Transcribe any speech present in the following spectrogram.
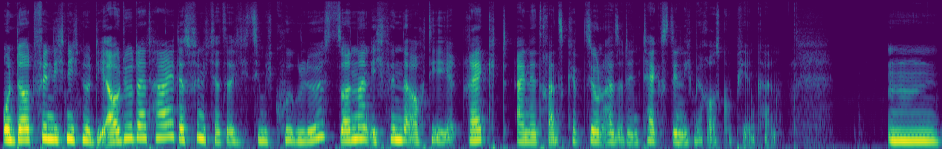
Und dort finde ich nicht nur die Audiodatei, das finde ich tatsächlich ziemlich cool gelöst, sondern ich finde auch direkt eine Transkription, also den Text, den ich mir rauskopieren kann. Mm,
